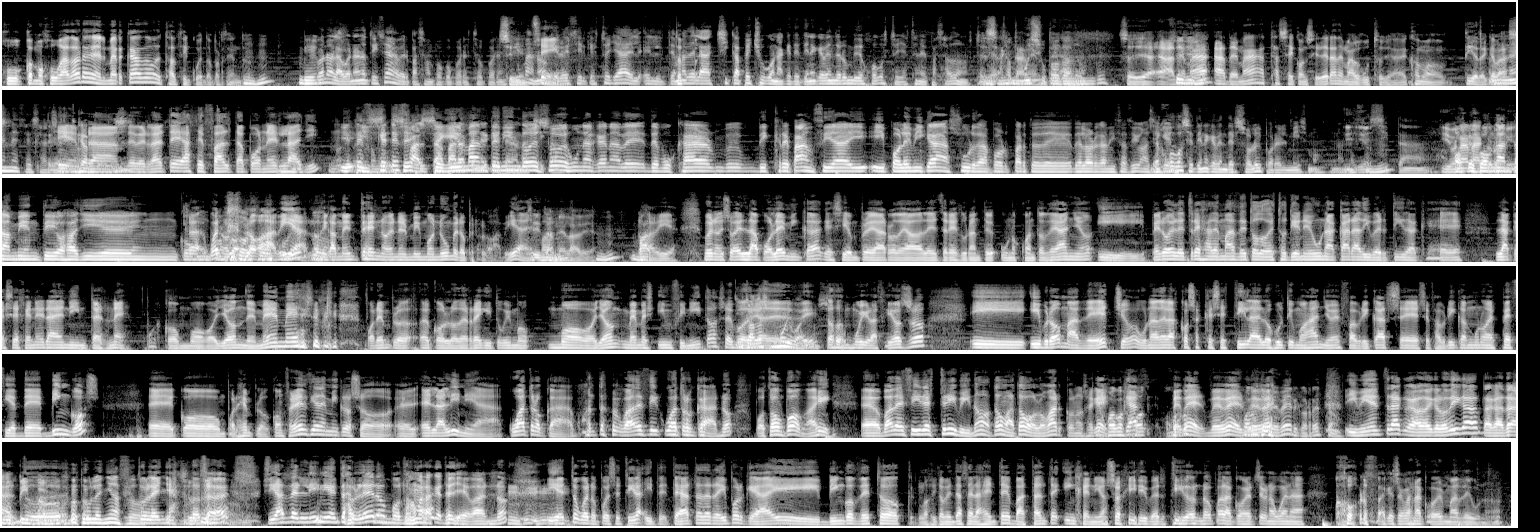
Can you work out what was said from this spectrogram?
ju- como jugadores el mercado está al 50%. Ujú. Bien. Bueno, la buena noticia es haber pasado un poco por esto por Sí. encima, ¿no? Sí. Quiero decir que esto ya, el, el tema Esto- de la chica pechugona que te tiene que vender un videojuego, esto ya está en el pasado, ¿no? Esto ya está muy superado. Totalmente. O sea, ya- Sí, además, sí. además, hasta se considera de mal gusto ya. Es como, tío, ¿de qué No vas? es necesario. Sí, ¿Qué en plan, ¿de verdad te hace falta ponerla allí? ¿no? Y- ¿Qué te- y qué te se- falta seguir para tener que tener manteniendo una eso es una gana de, de buscar eh, discrepancia y, y polémica absurda por parte de, de la organización. Así el que, juego se tiene que vender solo y por él mismo. No necesita. O que pongan también tíos allí en. con- Claro, bueno, con lo, torsos lo había, lógicamente no en el mismo número, pero lo había, ¿eh? Sí, Vale. también la había. Vale. había. Bueno, eso es la polémica que siempre ha rodeado al E3 durante unos cuantos de años. Y, pero el E3, además de todo esto, tiene una cara divertida que es la que se genera en Internet. Pues con mogollón de memes. Por ejemplo, eh, con lo de Reggie tuvimos mogollón, memes infinitos, se Y podría todos muy buenos. Todos muy graciosos. Y, y bromas, de hecho, una de las cosas que se estila en los últimos años es fabricarse, se fabrican unas especies de bingos. Eh, con, por ejemplo, conferencia de Microsoft eh, en la línea 4K. ¿Cuánto va a decir 4K, no? Pues todo pon ahí. Eh, va a decir streaming, no, toma, todo, lo marco, no sé qué. Juegos- ¿Qué hace? juegos- beber, beber, beber. beber, correcto. Y mientras, cada vez que lo diga, tacatán, Tu tu, Tu leñazo. tu leñazo, ¿sabes? Si haces línea y tablero, pues toma la que te llevas, ¿no? Y esto, bueno, pues se estira y te, te hartas de reír porque hay bingos de estos, que lógicamente hace la gente, bastante ingeniosos y divertidos, ¿no? Para cogerse una buena corza que se van a coger más de uno, ¿no?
